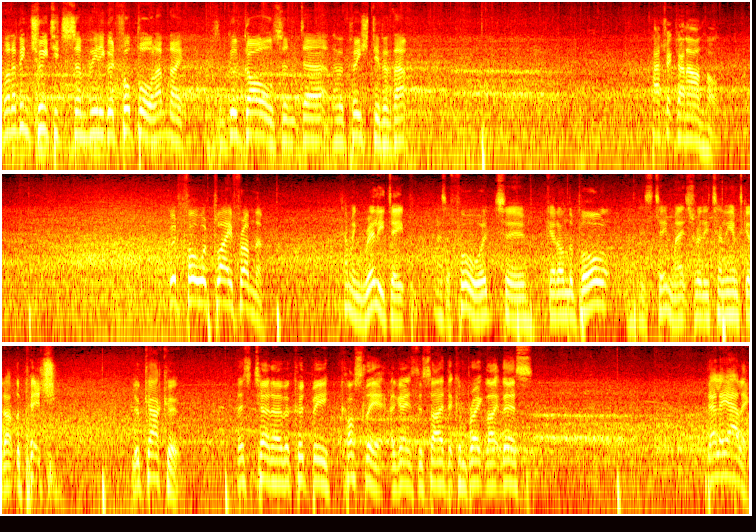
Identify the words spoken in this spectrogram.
Well, they've been treated to some really good football, haven't they? Some good goals, and uh, they're appreciative of that. Patrick Van Aanholt. Good forward play from them. Coming really deep as a forward to get on the ball. His teammates really telling him to get up the pitch. Lukaku. This turnover could be costly against a side that can break like this. Dele Alli.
